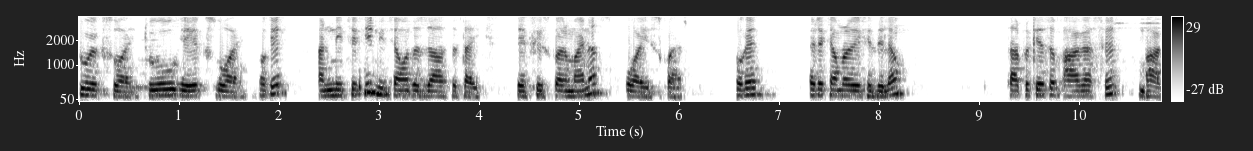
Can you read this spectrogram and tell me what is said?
Two x y two x y okay আর নিচে কি? নিচে আমাদের যা আছে তাই x square minus y square okay এটাকে আমরা রেখে দিলাম। তারপর কি আছে? ভাগ আছে, ভাগ।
